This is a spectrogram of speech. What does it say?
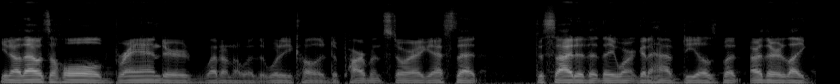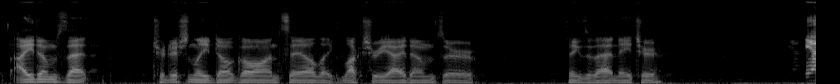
you know, that was a whole brand or I don't know what what do you call it, a department store, I guess, that decided that they weren't going to have deals. But are there like items that traditionally don't go on sale, like luxury items or things of that nature? Yeah,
